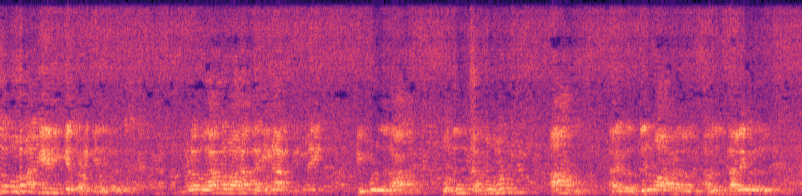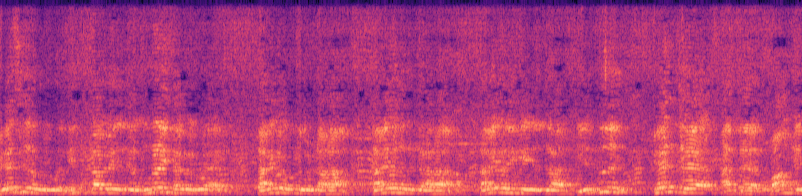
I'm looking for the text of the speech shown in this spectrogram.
சமூகம் அங்கீகரிக்க தொடங்கியிருக்கிறது. இவ்வளவு காரணமாக அந்த அங்கீகாரம் இல்லை. இப்பொழுதுதான் பொது சமூகம் ஆம் தலைவர் திருமாவளவன் அவர் தலைவர் பேசுகிறவர்கள் கூட திமுகவில் இருக்கிற முன்னணி தலைவர் கூட தலைவர் வந்து விட்டாரா? தலைவர் இருக்கிறாரா? தலைவர் இங்கே இருக்கிறார்? என்று கேட்கிற அந்த பாங்கை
